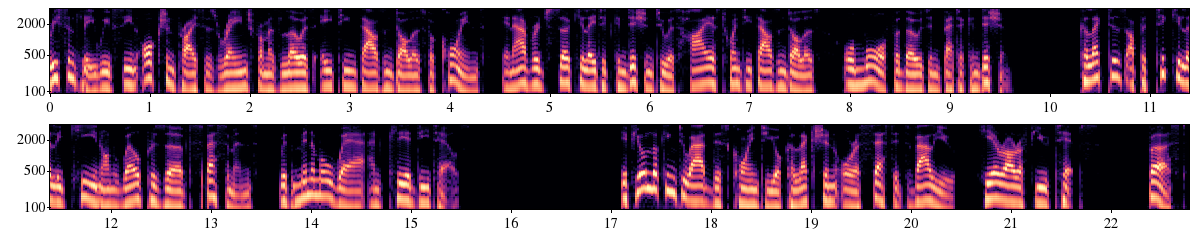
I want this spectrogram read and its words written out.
Recently, we've seen auction prices range from as low as $18,000 for coins in average circulated condition to as high as $20,000 or more for those in better condition. Collectors are particularly keen on well-preserved specimens with minimal wear and clear details. If you're looking to add this coin to your collection or assess its value, here are a few tips. First,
